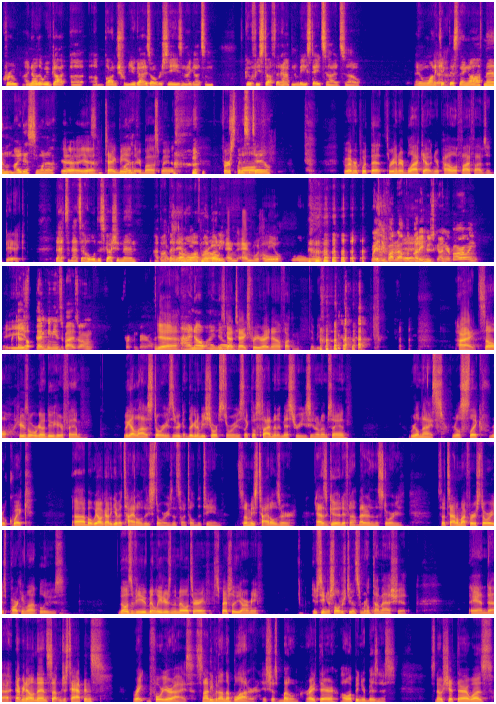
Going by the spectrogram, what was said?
crew. I know that we've got a, a bunch from you guys overseas, and I got some goofy stuff that happened to me stateside. So anyone want to Yeah. kick this thing off, man? Midas, you want to Yeah, yeah. Tag me Why in there, boss man. First spin of us a all, tale? whoever put that 300 blackout in your pile of five fives a dick. That's that's a whole discussion, man. I bought that ammo off my buddy. And and with Oh. Neil. Wait, you bought it off Yeah. the buddy whose gun you're borrowing? Because yep. then he needs to buy his own freaking barrel. yeah. I know, I know. He's got tax free right now. Fuck him. It'd be fine. All right. So here's what we're going to do here, fam. We got a lot of stories. They're, they're going to be short stories, like those five minute mysteries. You know what I'm saying? Real nice, real slick, real quick. Uh, but we all got to give a title to these stories. That's what I told the team. Some of these titles are as good, if not better, than the stories. So, the title of my first story is Parking Lot Blues. Those of you who've been leaders in the military, especially the Army, you've seen your soldiers doing some real dumbass shit. And uh, every now and then, something just happens right before your eyes. It's not even on the blotter, it's just boom, right there, all up in your business. It's no shit there I was.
